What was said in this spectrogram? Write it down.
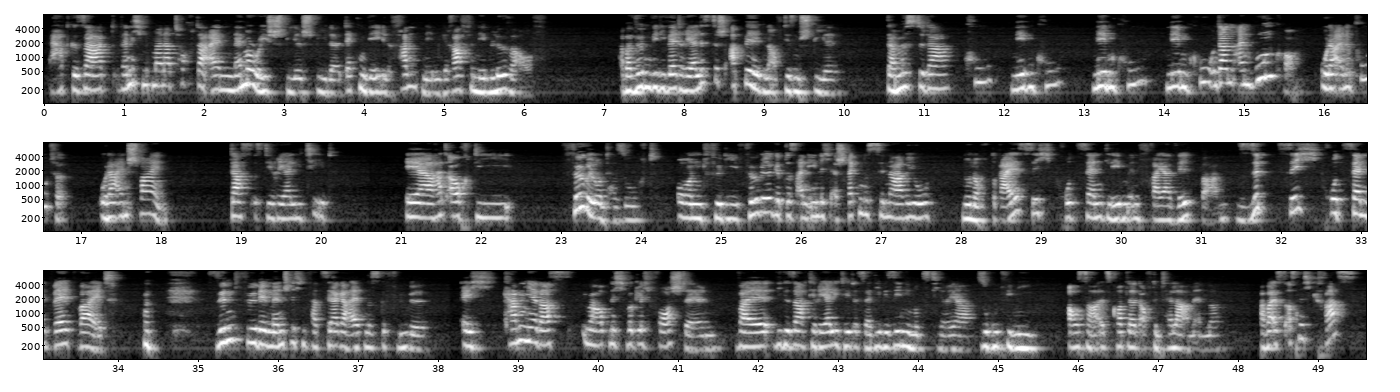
Er hat gesagt, wenn ich mit meiner Tochter ein Memory-Spiel spiele, decken wir Elefant neben Giraffe neben Löwe auf. Aber würden wir die Welt realistisch abbilden auf diesem Spiel, da müsste da Kuh neben Kuh, neben Kuh, neben Kuh und dann ein Huhn kommen oder eine Pute oder ein Schwein. Das ist die Realität. Er hat auch die Vögel untersucht und für die Vögel gibt es ein ähnlich erschreckendes Szenario. Nur noch 30 Prozent leben in freier Wildbahn. 70 Prozent weltweit sind für den menschlichen Verzehr gehaltenes Geflügel. Ich kann mir das überhaupt nicht wirklich vorstellen, weil, wie gesagt, die Realität ist ja die, wir sehen die Nutztiere ja so gut wie nie, außer als Kotelett auf dem Teller am Ende. Aber ist das nicht krass?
